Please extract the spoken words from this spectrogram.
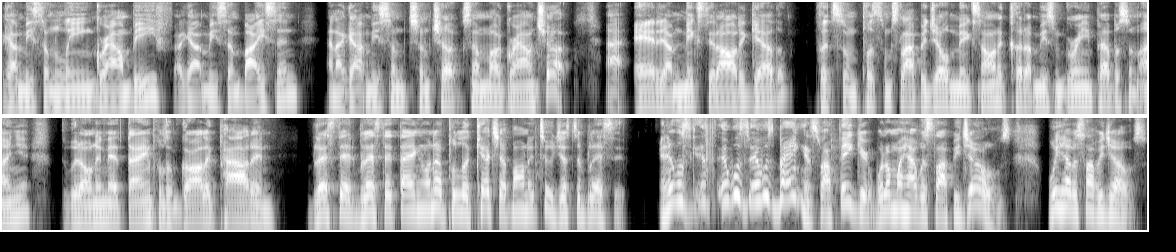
I got me some lean ground beef. I got me some bison, and I got me some some chuck, some uh, ground chuck. I added. I mixed it all together. Put some put some sloppy joe mix on it. Cut up me some green pepper, some onion threw it on in that thing, put some garlic powder and bless that, bless that thing on up, put a little ketchup on it too, just to bless it. And it was it, it was it was banging. So I figured what I'm gonna have with sloppy joes. We have a sloppy joes.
